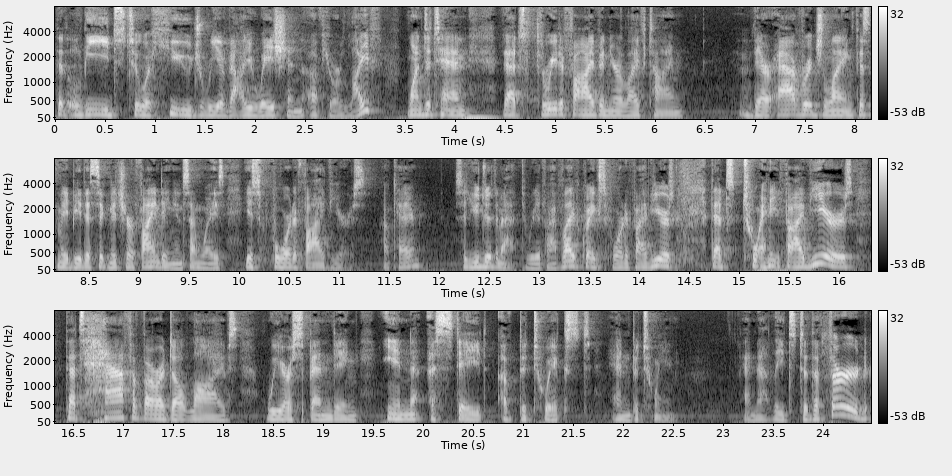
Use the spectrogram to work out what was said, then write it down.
that leads to a huge reevaluation of your life. One to 10, that's three to five in your lifetime. Their average length, this may be the signature finding in some ways, is four to five years. Okay? So you do the math three to five life quakes, four to five years. That's 25 years. That's half of our adult lives we are spending in a state of betwixt and between. And that leads to the third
